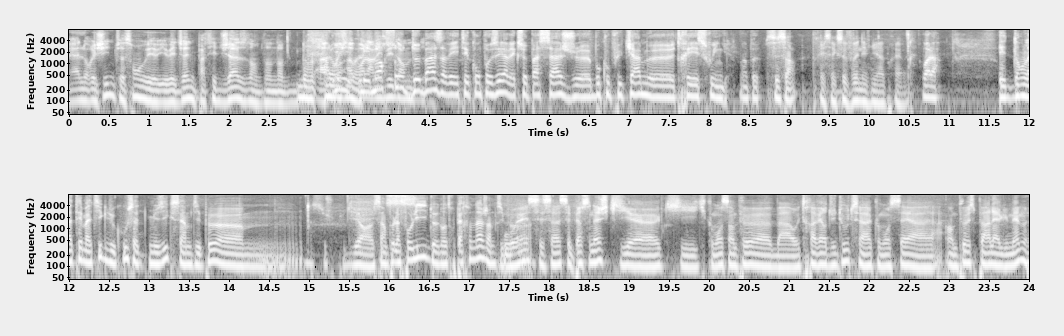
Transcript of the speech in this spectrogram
Mais à l'origine, de toute façon, il y avait déjà une partie de jazz dans. dans, dans, alors, le morceau de base avait été composé avec ce passage euh, beaucoup plus calme, euh, très swing, un peu. C'est ça. Et le saxophone est venu après. Voilà. Et dans la thématique, du coup, cette musique, c'est un petit peu, euh, si je puis dire, c'est un peu la folie de notre personnage, un petit peu. Ouais, c'est ça. C'est le personnage qui, qui, qui, commence un peu, bah, au travers du doute, ça a commencé à un peu se parler à lui-même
